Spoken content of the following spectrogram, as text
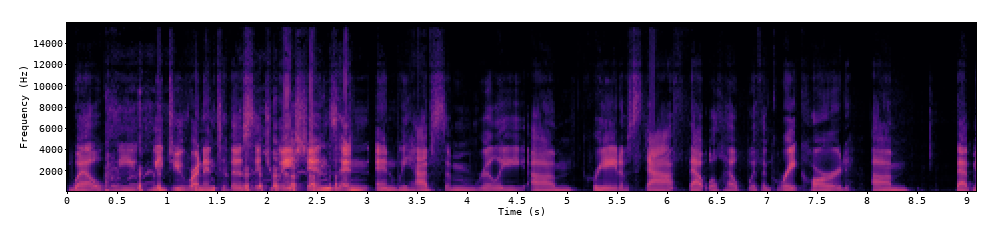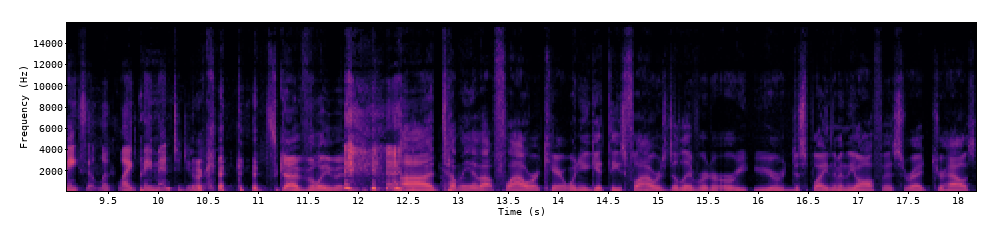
well, we, we do run into those situations, and, and we have some really um, creative staff that will help with a great card um, that makes it look like they meant to do it. Okay, it's gotta believe it. uh, tell me about flower care. When you get these flowers delivered, or, or you're displaying them in the office or at your house,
